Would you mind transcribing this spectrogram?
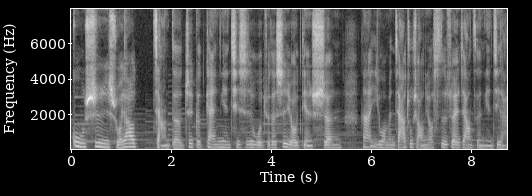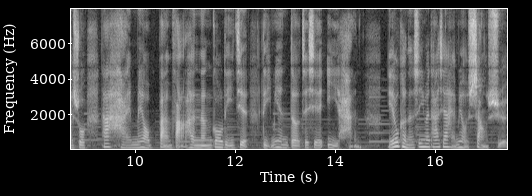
故事所要讲的这个概念，其实我觉得是有点深。那以我们家猪小妞四岁这样子的年纪来说，她还没有办法很能够理解里面的这些意涵。也有可能是因为她现在还没有上学，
